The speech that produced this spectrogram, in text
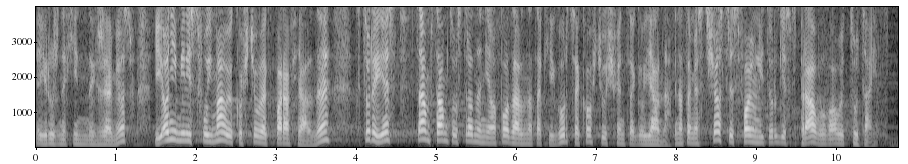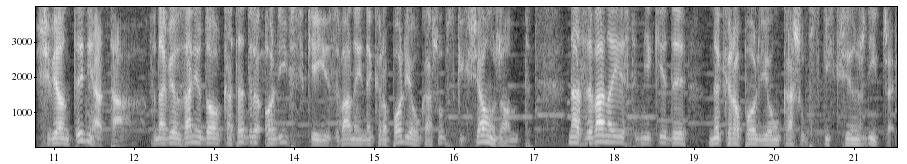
i różnych innych rzemiosł. I oni mieli swój mały kościółek parafialny, który jest tam w tamtą stronę nieopodal na takiej górce, kościół świętego Jana. Natomiast siostry swoją liturgię sprawowały tutaj. Świątynia ta, w nawiązaniu do katedry oliwskiej zwanej nekropolią kaszubskich książąt, nazywana jest niekiedy nekropolią kaszubskich księżniczek.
